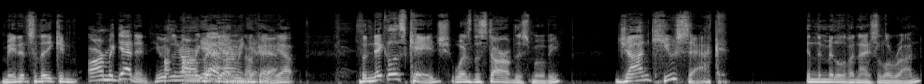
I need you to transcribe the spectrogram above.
made it so they can Armageddon. He was in Armageddon. Armageddon. Okay, Yeah. yep. So Nicolas Cage was the star of this movie. John Cusack in the middle of a nice little run.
